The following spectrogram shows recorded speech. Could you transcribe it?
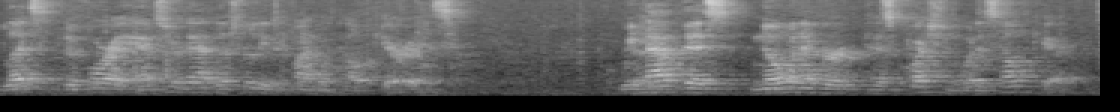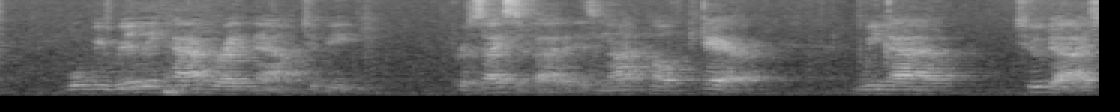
Let's, before I answer that, let's really define what healthcare is. We have this, no one ever has questioned what is healthcare. What we really have right now, to be precise about it, is not health care. We have two guys,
